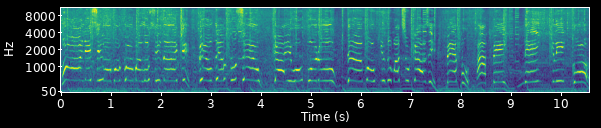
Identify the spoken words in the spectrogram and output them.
Olha esse alucinante! Meu Deus do céu! Caiu um por um! Double kill do Matsukaze! A nem clicou!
